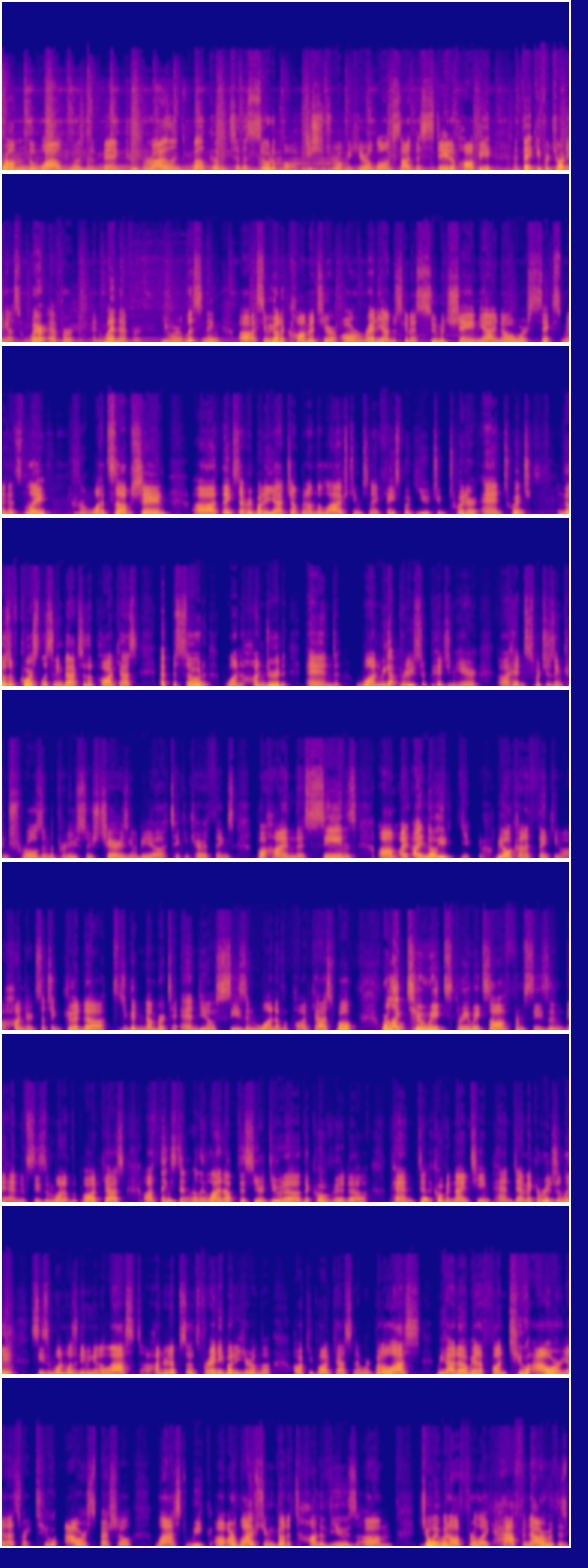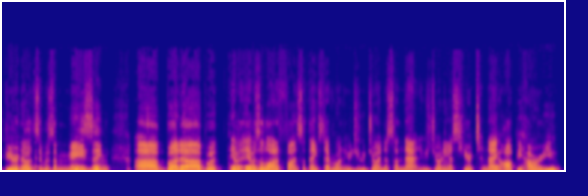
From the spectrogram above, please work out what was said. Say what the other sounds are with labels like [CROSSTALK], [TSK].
From the wild woods of Vancouver Island, welcome to the Sota Pod. Isha here alongside the state of Hoppy, and thank you for joining us wherever and whenever you are listening. Uh, I see we got a comment here already. I'm just going to assume it's Shane. Yeah, I know we're six minutes late. [LAUGHS] What's up, Shane? Uh, thanks to everybody. Yeah, jumping on the live stream tonight Facebook, YouTube, Twitter, and Twitch. And those, of course, listening back to the podcast, episode 101. We got producer Pigeon here, uh, hitting switches and controls in the producer's chair. He's going to be uh, taking care of things behind the scenes. Um, I, I know you, you. We all kind of think, you know, 100, such a good, uh, such a good number to end, you know, season one of a podcast. Well, we're like two weeks, three weeks off from season, the end of season one of the podcast. Uh, things didn't really line up this year due to the COVID. Uh, pand- COVID 19 pandemic. Originally, season one wasn't even going to last 100 episodes for anybody here on the Hockey Podcast Network. But alas, we had a we had a fun two hour, yeah, that's right, two hour special last week. Uh, our live stream got a ton of views. Um, Joey went off for like half an hour with his beer notes. It was amazing, uh, but uh, but it, it was a lot of fun. So thanks to everyone who, who joined us on that, who's joining us here tonight. Hoppy, how are you?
